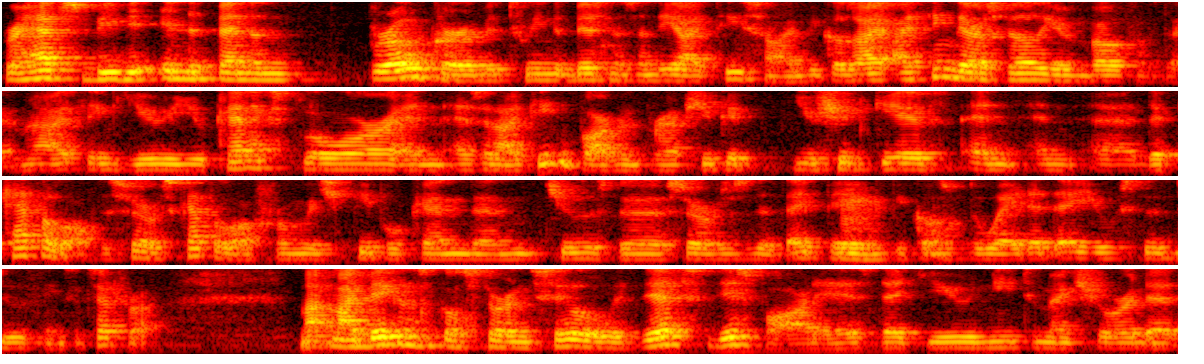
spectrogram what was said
perhaps be the independent broker between the business and the IT side because I, I think there's value in both of them. I think you you can explore and as an IT department perhaps you could you should give and and uh, the catalog the service catalog from which people can then choose the services that they pick mm. because of the way that they used to do things etc. My, my biggest concern still with this this part is that you need to make sure that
